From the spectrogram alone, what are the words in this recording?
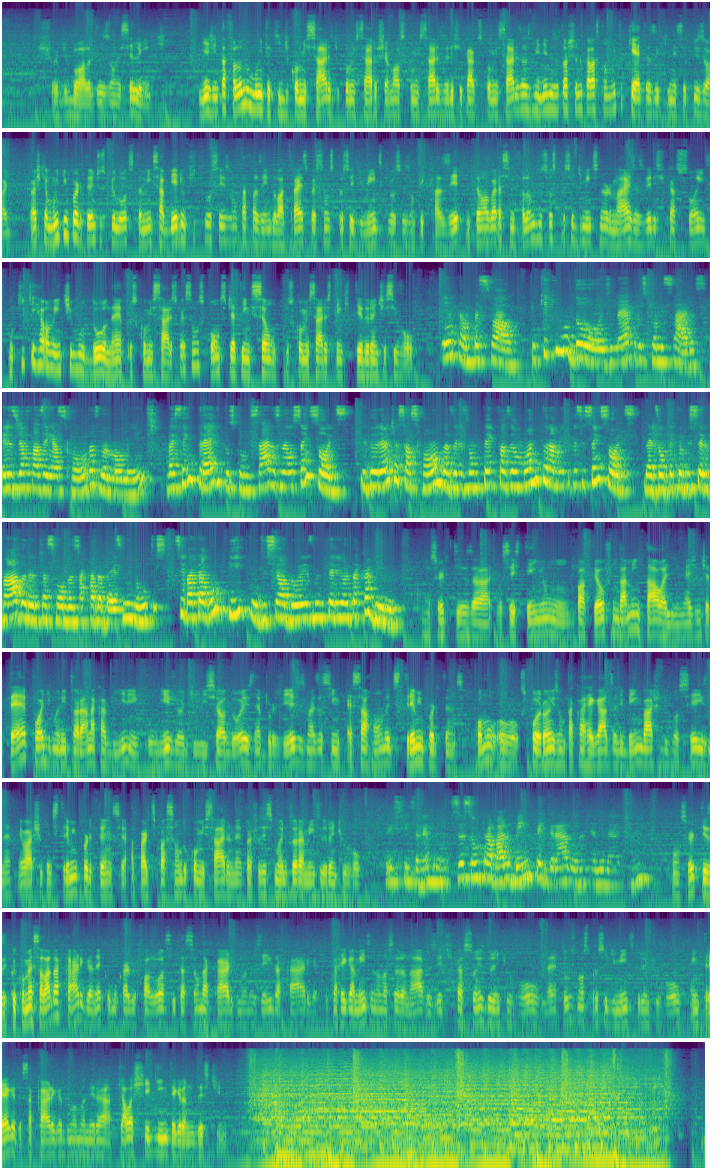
Show de bola, Deson, excelente. E a gente tá falando muito aqui de comissários, de comissários, chamar os comissários, verificar com os comissários. As meninas, eu tô achando que elas estão muito quietas aqui nesse episódio. Eu acho que é muito importante os pilotos também saberem o que, que vocês vão estar tá fazendo lá atrás, quais são os procedimentos que vocês vão ter que fazer. Então, agora sim, falando dos seus procedimentos normais, as verificações, o que, que realmente mudou, né, para os comissários? Quais são os pontos de atenção que os comissários têm que ter durante esse voo? Então, pessoal, o que, que mudou hoje, né, para os comissários? Eles já fazem as rondas normalmente, vai ser entregue para os comissários, né, os sensores. E durante essas rondas, eles vão ter que fazer o um monitoramento desses sensores. Né? Eles vão ter que observar durante as rondas a cada 10 minutos se vai ter algum pico de CO2 no interior da cabine. Com certeza, vocês têm um papel fundamental ali, né? A gente até pode monitorar na cabine o nível de CO2, né, por vezes, mas assim, essa ronda é de extrema importância. Como os porões vão estar carregados ali bem embaixo de vocês, né? Eu acho que é de extrema importância a participação do comissário, né, para fazer esse monitoramento durante o voo. Precisa, né, Bruno? Precisa ser um trabalho bem integrado na realidade, né? Com certeza, porque começa lá da carga, né? Como o Carlos falou, a aceitação da carga, o manuseio da carga, o carregamento na nossa aeronave, as verificações durante o voo, né? Todos os nossos procedimentos durante o voo, a entrega dessa carga de uma maneira que ela chegue íntegra no destino.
